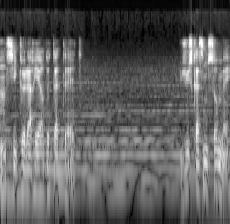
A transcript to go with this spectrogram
ainsi que l'arrière de ta tête, jusqu'à son sommet.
